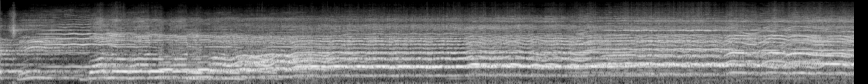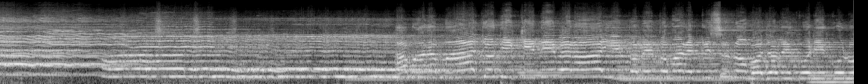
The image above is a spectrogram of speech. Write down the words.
আছে? বলো বলো বলো আমার মা যদি কেঁদে বেড়ায় তবে তোমার কৃষ্ণ ভজনে করি কোনো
